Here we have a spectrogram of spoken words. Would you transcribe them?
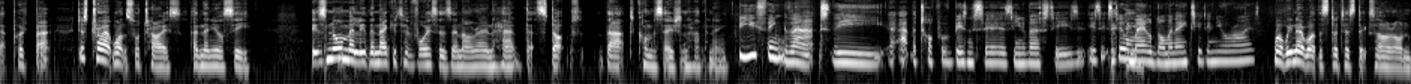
get pushed back, just try it once or twice and then you'll see. It's normally the negative voices in our own head that stops that conversation happening. Do you think that the at the top of businesses, universities, is it still male dominated in your eyes? Well, we know what the statistics are on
